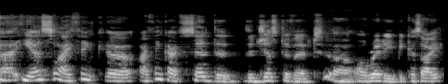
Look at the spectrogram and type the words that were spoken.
uh, yes, I think uh, I think I've said the, the gist of it uh, already because I,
